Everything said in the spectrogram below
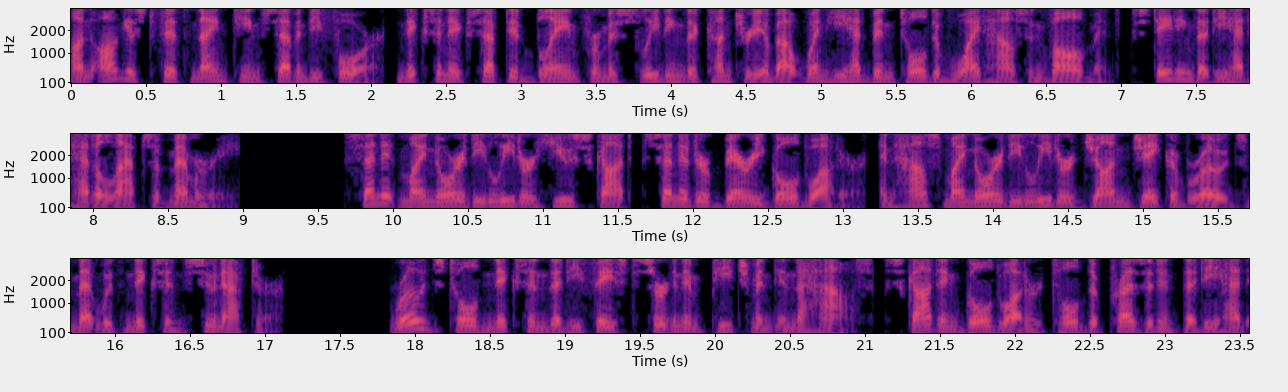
On August 5, 1974, Nixon accepted blame for misleading the country about when he had been told of White House involvement, stating that he had had a lapse of memory. Senate Minority Leader Hugh Scott, Senator Barry Goldwater, and House Minority Leader John Jacob Rhodes met with Nixon soon after. Rhodes told Nixon that he faced certain impeachment in the House. Scott and Goldwater told the president that he had,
